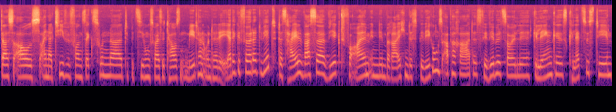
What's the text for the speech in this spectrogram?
das aus einer Tiefe von 600 bzw. 1000 Metern unter der Erde gefördert wird. Das Heilwasser wirkt vor allem in den Bereichen des Bewegungsapparates für Wirbelsäule, Gelenke, Skelettsystem,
